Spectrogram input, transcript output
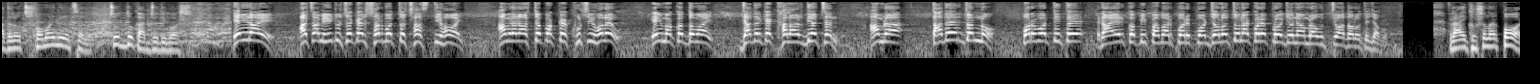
আদালত সময় নিয়েছেন চোদ্দ কার্যদিবস। এই রায়ে আসামি হিটু শেখের সর্বোচ্চ শাস্তি হয়। আমরা রাষ্ট্রপক্ষে খুশি হলেও এই মকদ্দমায় যাদেরকে খালাস দিয়েছেন আমরা তাদের জন্য পরবর্তীতে রায়ের কপি পাওয়ার পরে পর্যালোচনা করে প্রয়োজনে আমরা উচ্চ আদালতে যাব। রায় ঘোষণার পর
